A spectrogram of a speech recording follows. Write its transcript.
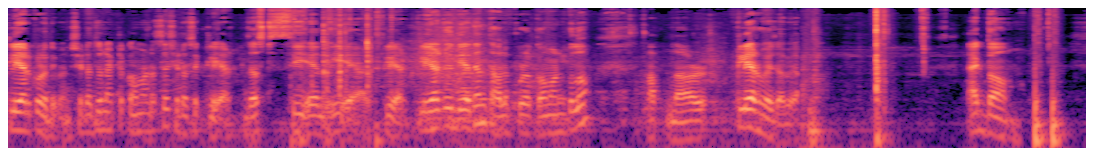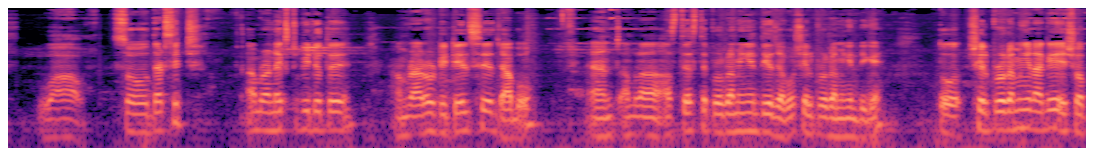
ক্লিয়ার করে দেবেন। সেটার জন্য একটা কমান্ড আছে, সেটা হচ্ছে clear just C L E R clear clear যদি দিয়ে দেন, তাহলে পুরো কমান্ডগুলো আপনার ক্লিয়ার হয়ে যাবে। একদম। ওয়াও সো দ্যাটস ইট আমরা নেক্সট ভিডিওতে আমরা আরও ডিটেলসে যাব। অ্যান্ড আমরা আস্তে আস্তে প্রোগ্রামিংয়ের দিকে যাব শেল প্রোগ্রামিংয়ের দিকে। তো সেল প্রোগ্রামিংয়ের আগে এসব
